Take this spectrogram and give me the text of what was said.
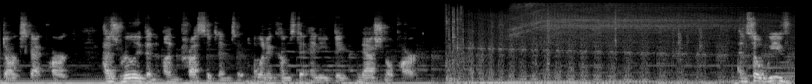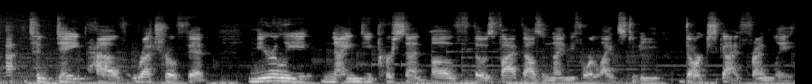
dark sky park has really been unprecedented when it comes to any big national park. And so we've to date have retrofit nearly 90% of those 5,094 lights to be dark sky friendly.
